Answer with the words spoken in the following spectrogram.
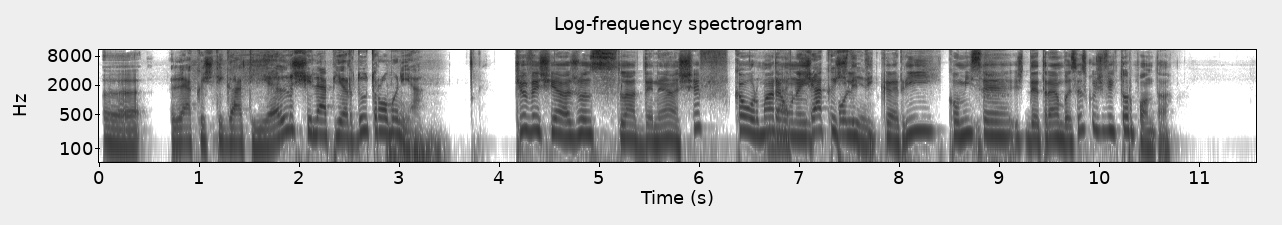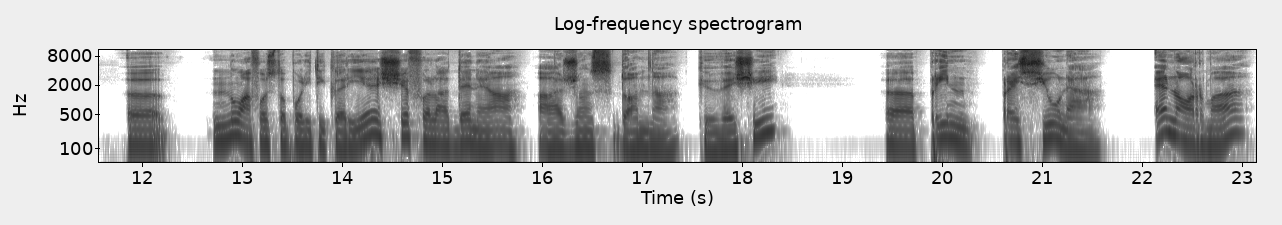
Uh, le-a câștigat el și le-a pierdut România. și a ajuns la DNA șef ca urmare Dar a unei politicării comise de Traian Băsescu și Victor Ponta. Uh, nu a fost o politicărie, șefă la DNA a ajuns doamna Chiuveși, Uh, prin presiunea enormă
